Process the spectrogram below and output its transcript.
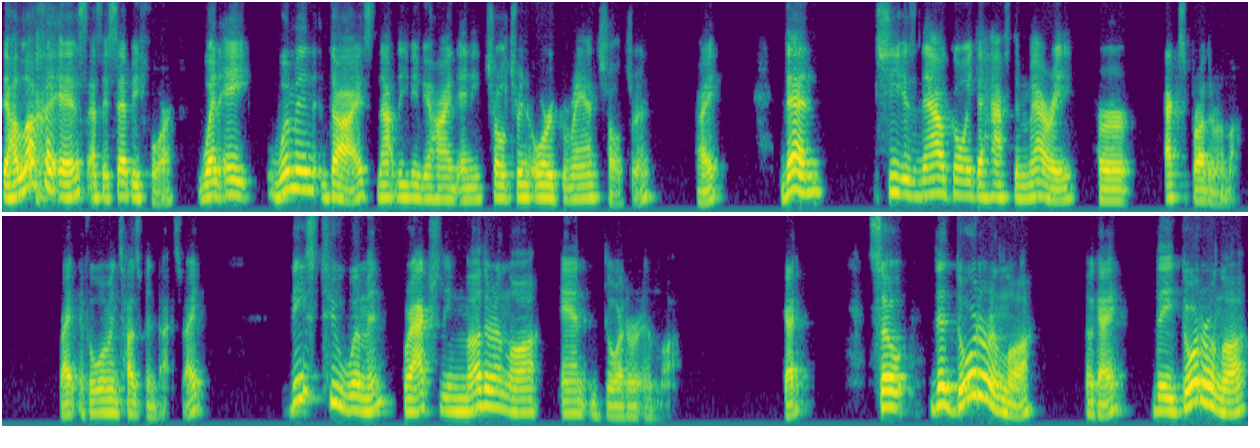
The halacha is, as I said before, when a woman dies, not leaving behind any children or grandchildren, right? Then she is now going to have to marry her ex brother in law, right? If a woman's husband dies, right? These two women were actually mother in law and daughter in law, okay? So the daughter in law, okay, the daughter in law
